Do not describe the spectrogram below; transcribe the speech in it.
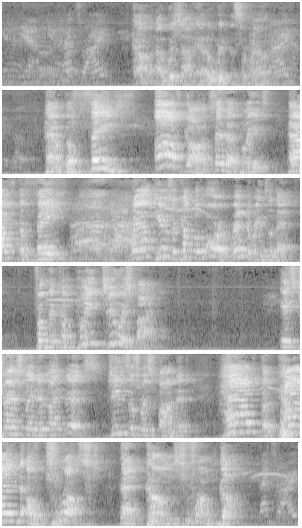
Yeah. Yeah. That's right. God, I wish I had a witness around right. Have the faith of God. Say that, please. Have the faith. Well, here's a couple more renderings of that. From the complete Jewish Bible, it's translated like this Jesus responded, Have the kind of trust that comes from God. That's right.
